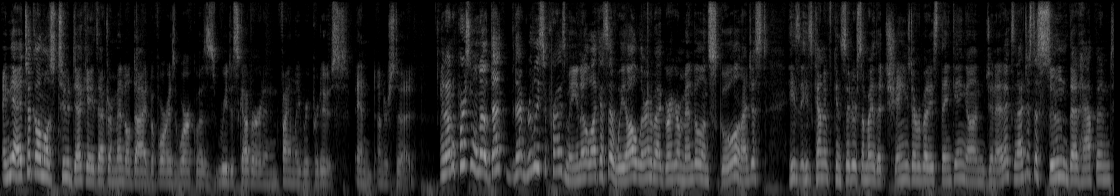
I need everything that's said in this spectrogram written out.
And yeah, it took almost two decades after Mendel died before his work was rediscovered and finally reproduced and understood. And on a personal note, that that really surprised me. You know, like I said, we all learn about Gregor Mendel in school, and I just he's he's kind of considered somebody that changed everybody's thinking on genetics, and I just assumed that happened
